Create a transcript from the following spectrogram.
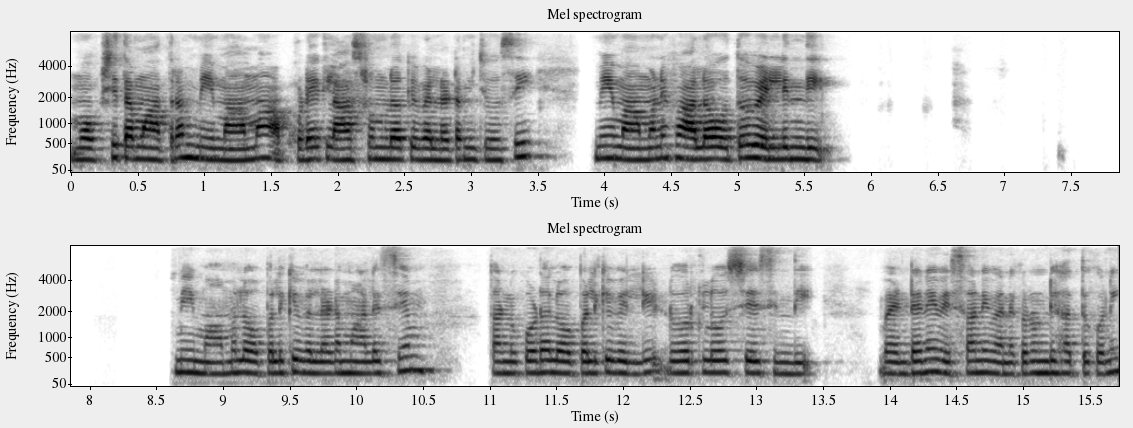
మోక్షిత మాత్రం మీ మామ అప్పుడే క్లాస్ రూమ్లోకి వెళ్ళటం చూసి మీ మామని ఫాలో అవుతూ వెళ్ళింది. మీ మామ లోపలికి వెళ్ళడం ఆలస్యం. తను కూడా లోపలికి వెళ్ళి డోర్ క్లోజ్ చేసింది. వెంటనే విశ్వాన్ని వెనక నుండి హత్తుకొని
